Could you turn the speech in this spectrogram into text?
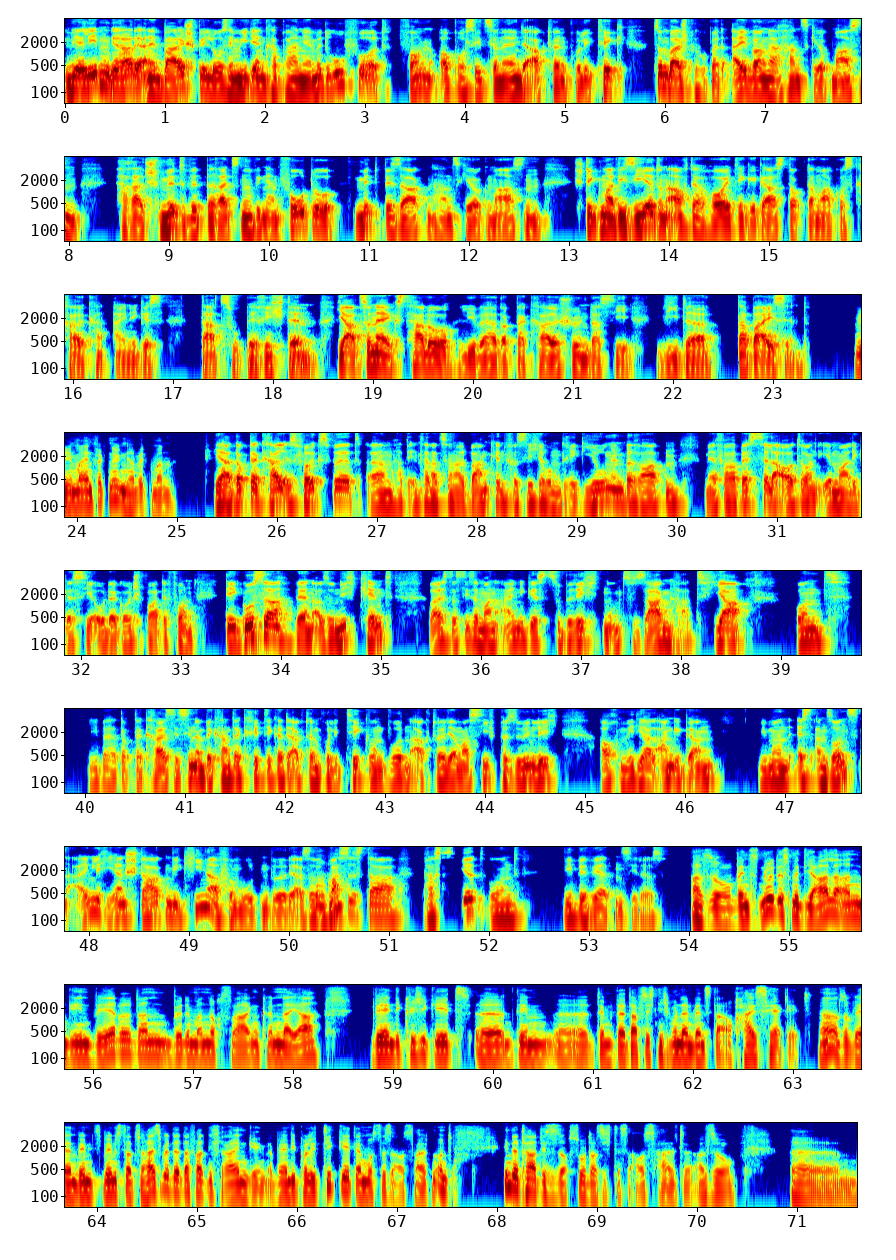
Wir erleben gerade eine beispiellose Medienkampagne mit Rufwort von Oppositionellen der aktuellen Politik, zum Beispiel Hubert Aiwanger, Hans-Georg Maaßen. Harald Schmidt wird bereits nur wegen einem Foto mit besagten Hans-Georg Maaßen stigmatisiert und auch der heutige Gast Dr. Markus Krall kann einiges dazu berichten. Ja, zunächst, hallo, lieber Herr Dr. Krall, schön, dass Sie wieder dabei sind. Wie mein Vergnügen, Herr Wittmann. Ja, Dr. Krall ist Volkswirt, ähm, hat international Banken, Versicherungen und Regierungen beraten, mehrfacher Bestsellerautor und ehemaliger CEO der Goldsparte von Degussa. Wer ihn also nicht kennt, weiß, dass dieser Mann einiges zu berichten und zu sagen hat. Ja, und lieber Herr Dr. Krall, Sie sind ein bekannter Kritiker der aktuellen Politik und wurden aktuell ja massiv persönlich, auch medial angegangen wie man es ansonsten eigentlich eher in Staaten wie China vermuten würde. Also mhm. was ist da passiert und wie bewerten Sie das? Also wenn es nur das Mediale angehen wäre, dann würde man noch sagen können, na ja, wer in die Küche geht, äh, dem, äh, dem, der darf sich nicht wundern, wenn es da auch heiß hergeht. Ja, also wer, wem es da zu heiß wird, der darf halt nicht reingehen. Wer in die Politik geht, der muss das aushalten. Und in der Tat ist es auch so, dass ich das aushalte. Also äh,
